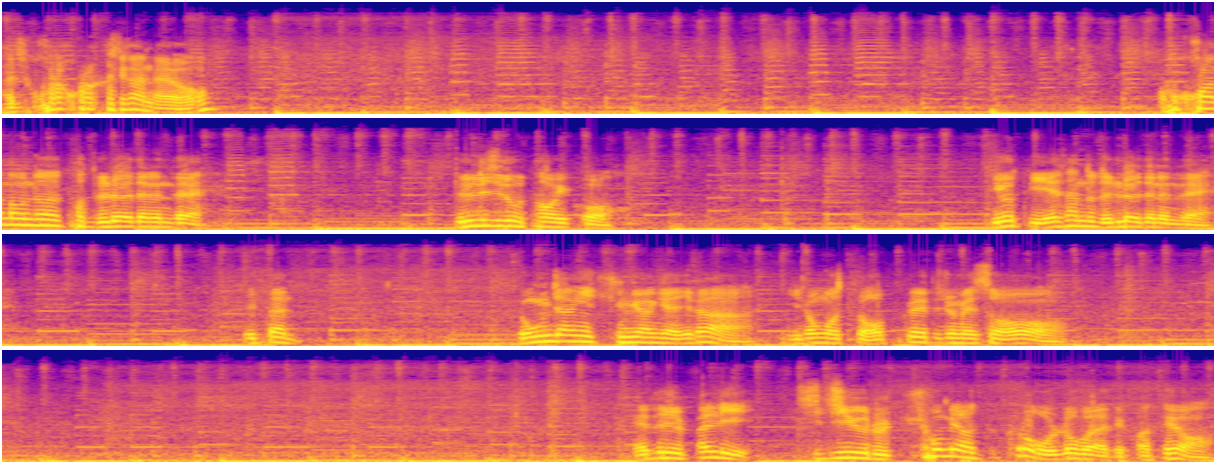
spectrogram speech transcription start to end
아직 호락호락하지가 않아요 코코아 농장을 더 늘려야 되는데 늘리지도 못하고 있고 이것도 예산도 늘려야 되는데 일단 농장이 중요한 게 아니라 이런 것들 업그레이드 좀 해서 애들이 빨리 지지율을 초면 끌어올려봐야 될 것 같아요.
